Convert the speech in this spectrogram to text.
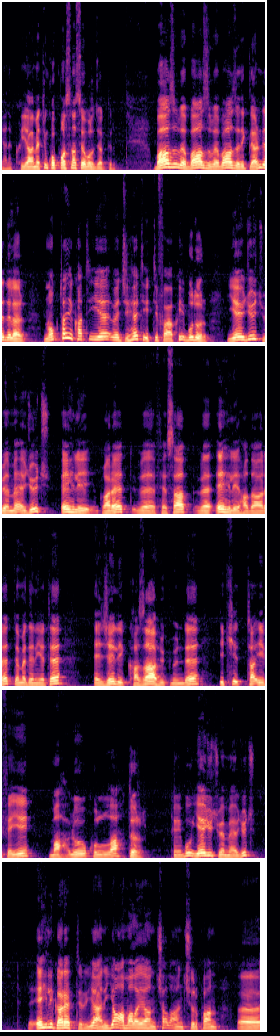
Yani kıyametin kopmasına sebep olacaktır. Bazı ve bazı ve bazı dediklerini dediler. Noktayı katiye ve cihet ittifakı budur. Yecüc ve Mecüc ehli garet ve fesat ve ehli hadaret ve medeniyete eceli kaza hükmünde iki taifeyi mahlukullah'tır. E, bu Yecüc ve Mecüc ehli garettir. Yani yağmalayan, çalan, çırpan, e,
